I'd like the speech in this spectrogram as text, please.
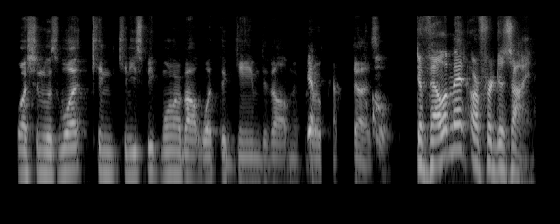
question was, what can can you speak more about what the game development yep. program does? Oh, development or for design?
